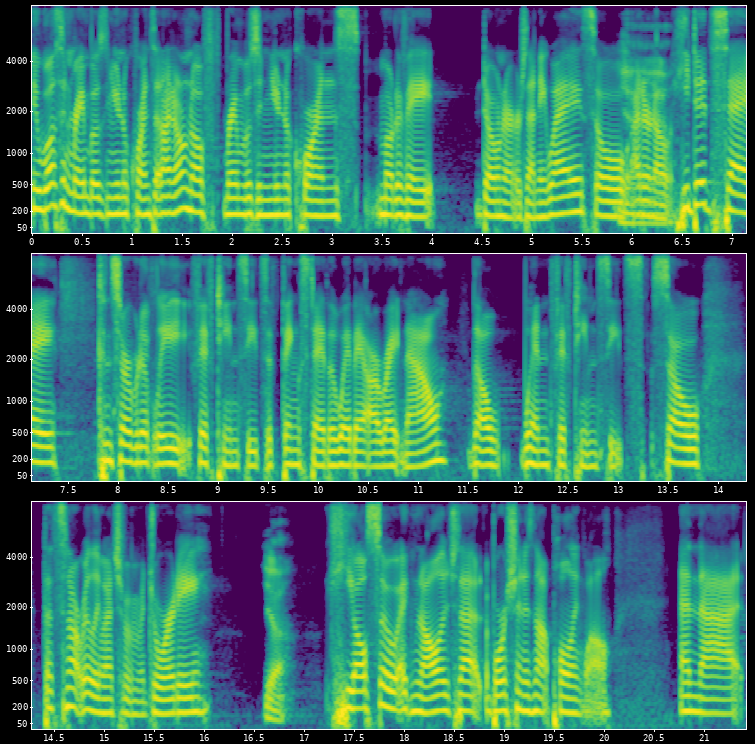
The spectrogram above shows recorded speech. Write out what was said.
It wasn't rainbows and unicorns, and I don't know if rainbows and unicorns motivate donors anyway. So Yeah, I don't know. yeah. He did say conservatively 15 seats if things stay the way they are right now. They'll win 15 seats. So that's not really much of a majority. Yeah. he also acknowledged that abortion is not polling well and that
